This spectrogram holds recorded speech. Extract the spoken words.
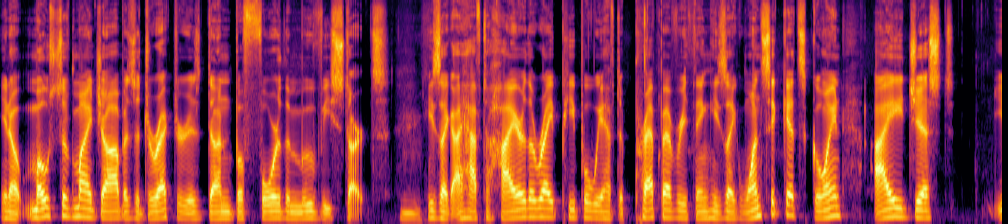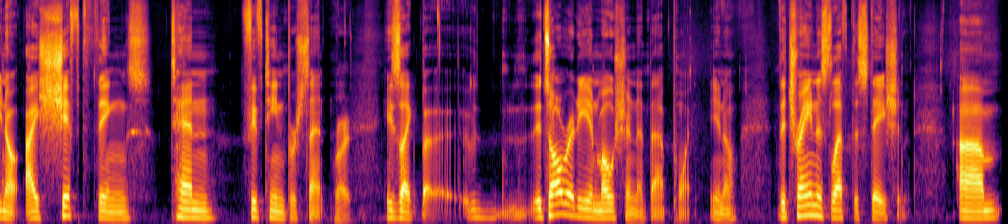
you know, most of my job as a director is done before the movie starts. He's like, I have to hire the right people. We have to prep everything. He's like, once it gets going, I just, you know, I shift things 10, 15 percent. Right. He's like, "But it's already in motion at that point. You know, the train has left the station. Um,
